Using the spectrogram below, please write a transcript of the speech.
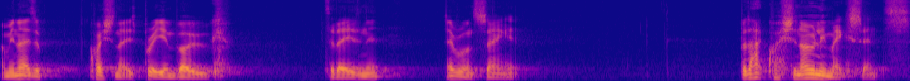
I mean, that is a question that is pretty in vogue today, isn't it? Everyone's saying it. But that question only makes sense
